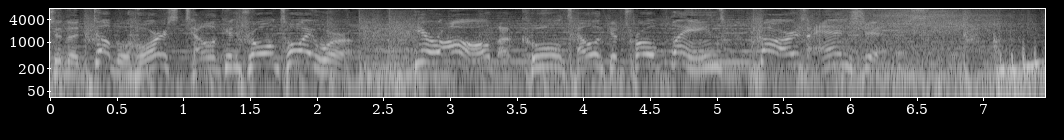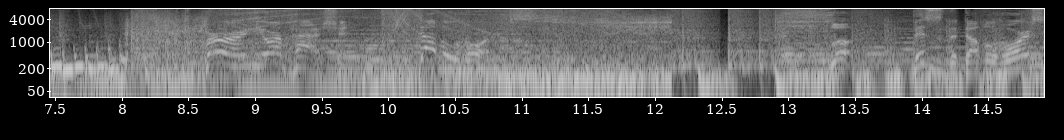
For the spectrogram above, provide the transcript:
to the Double Horse Telecontrol Toy World. Here are all the cool telecontrol planes, cars, and ships. Burn your passion. Double Horse. Look, this is the Double Horse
